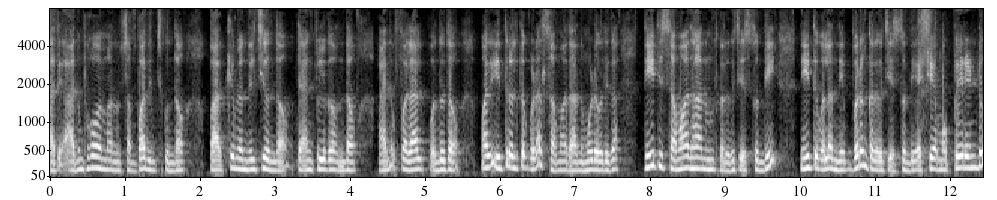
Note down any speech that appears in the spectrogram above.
అది అనుభవం మనం సంపాదించుకుందాం వాక్యంలో నిలిచి ఉందాం థ్యాంక్ఫుల్గా ఉందాం ఆయన ఫలాలు పొందుదాం. మరి ఇతరులతో కూడా సమాధానం మూడవదిగా నీతి సమాధానం కలుగు చేస్తుంది నీతి వల్ల నిబ్బరం కలుగు చేస్తుంది యషియా ముప్పై రెండు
